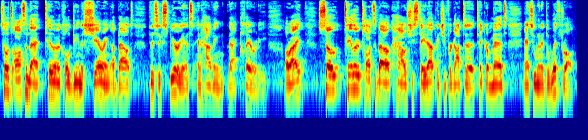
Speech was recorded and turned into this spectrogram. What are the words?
So it's awesome that Taylor Nicole Dean is sharing about this experience and having that clarity, all right? So Taylor talks about how she stayed up and she forgot to take her meds and she went into withdrawal.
